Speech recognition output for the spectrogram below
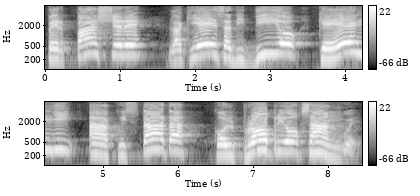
per pascere la Chiesa di Dio che Egli ha acquistata col proprio sangue.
